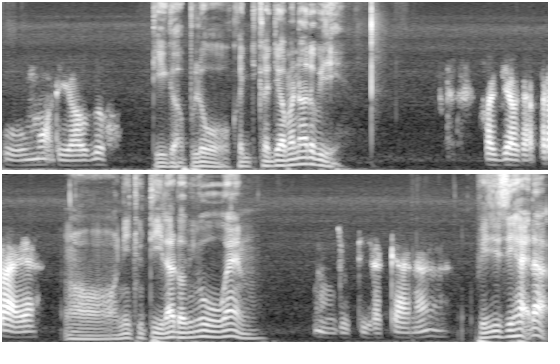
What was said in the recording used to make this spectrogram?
umur 30. 30. Kerja, kerja mana tu, Fizi? Kerja kat Perai, ya. Oh, ni cuti lah 2 minggu kan? Hmm, cuti akan, ha. Fizi sihat tak?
